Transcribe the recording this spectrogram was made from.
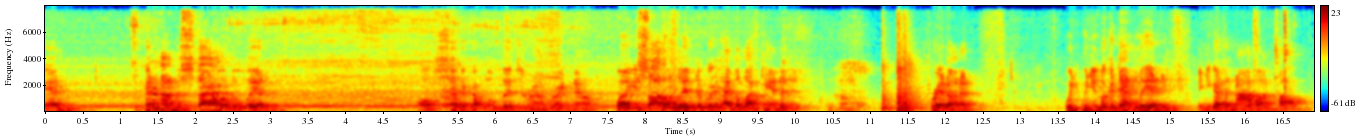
And depending on the style of the lid, I'll send a couple of lids around right now. Well, you saw the lid that had the left-handed thread on it. When, when you look at that lid and you got the knob on top,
